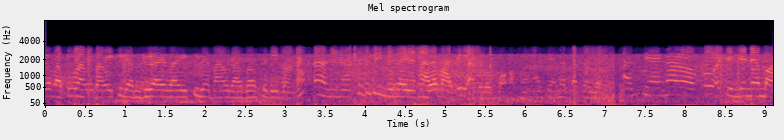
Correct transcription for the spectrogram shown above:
တွေမှာတူရတွေပါလေရှိတယ်မတူရတွေပါလေရှိလဲ biodiversity ပေါ့နော်။အဲ့ဒီလိုသူတိလူငယ်တွေထားထဲမှာသိရလို့ပေါ့။အာဆီယံနဲ့ပတ်သက်လို့အာဆီယံကတော့ကိုယ့်အချင်းချင်းနဲ့မှာ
